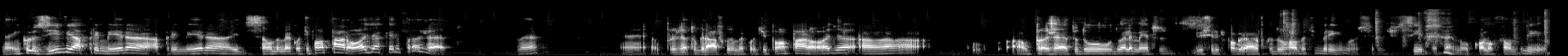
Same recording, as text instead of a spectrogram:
Né? Inclusive, a primeira, a primeira edição do Mecotipo é uma paródia àquele projeto. Né? É, o projeto gráfico do Mecotipo é uma paródia a, ao projeto do, do elemento do estilo tipográfico do Robert Bringo, a gente cita né, no colofão do livro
